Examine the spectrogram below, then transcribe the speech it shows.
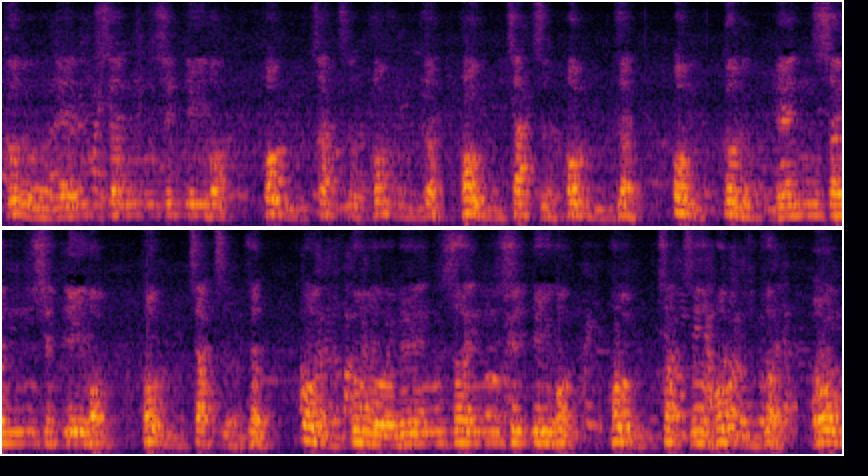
各人生悉地吽，吽扎子吽热，吽扎子吽热，吽各人生悉地吽，吽扎子热，吽各人生悉地吽，吽扎子吽热，吽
